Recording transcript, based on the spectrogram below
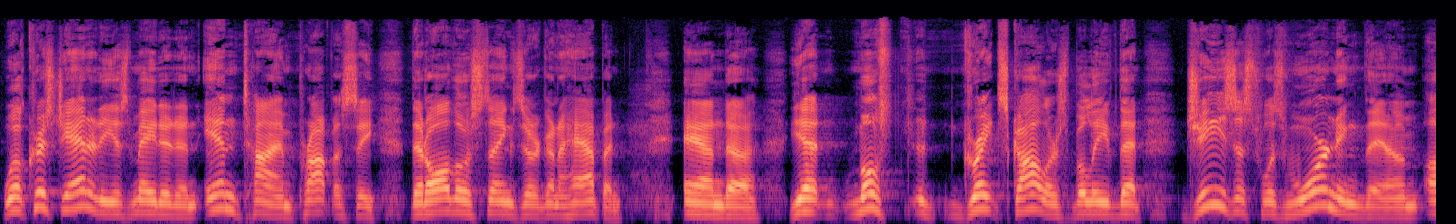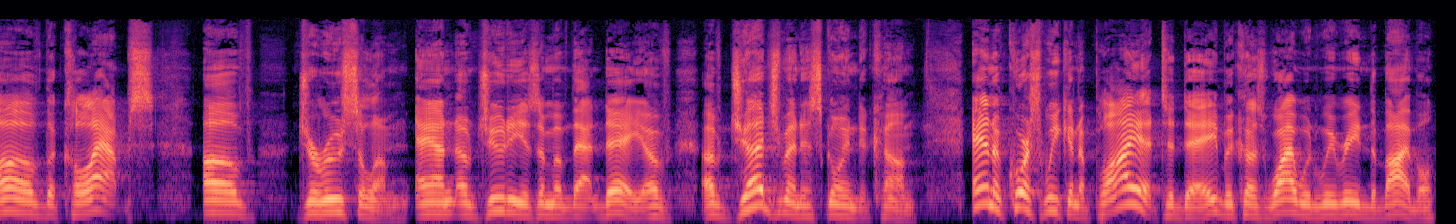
Well, Christianity has made it an end time prophecy that all those things are going to happen. And uh, yet, most uh, great scholars believe that Jesus was warning them of the collapse of Jerusalem and of Judaism of that day, of, of judgment is going to come. And of course, we can apply it today because why would we read the Bible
